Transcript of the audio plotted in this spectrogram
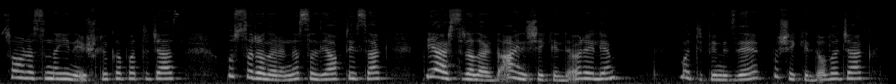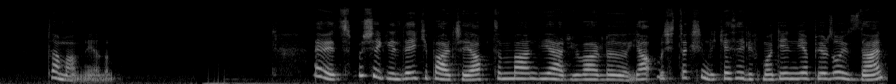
sonrasında yine üçlü kapatacağız bu sıraları nasıl yaptıysak Diğer sıraları da aynı şekilde örelim. Motifimizi bu şekilde olacak. Tamamlayalım. Evet bu şekilde iki parça yaptım ben. Diğer yuvarlağı yapmıştık. Şimdi keselif modelini yapıyoruz. O yüzden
